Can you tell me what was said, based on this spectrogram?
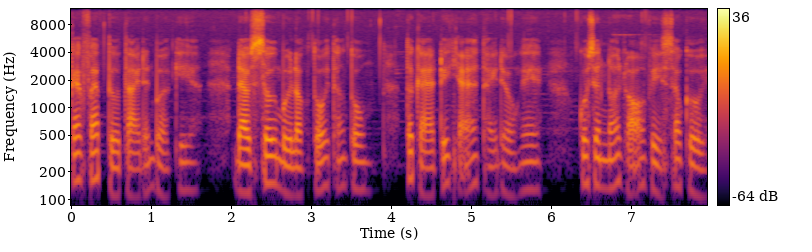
Các pháp tự tại đến bờ kia, đạo sư mười lật tối thắng tôn, tất cả trí giả thảy đều nghe, cô xin nói rõ vì sao cười.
